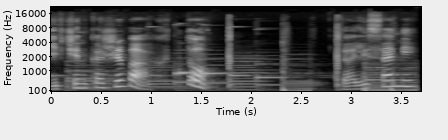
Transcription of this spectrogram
Дівчинка жива хто? Далі самі.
